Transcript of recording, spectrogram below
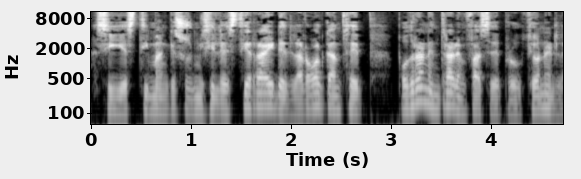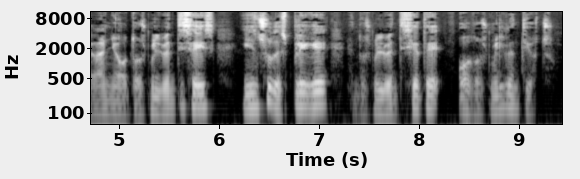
Así estiman que esos misiles tierra-aire de largo alcance podrán entrar en fase de producción en el año 2026 y en su despliegue en 2027 o 2028.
